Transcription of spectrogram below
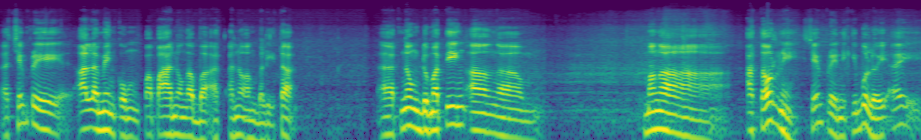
At siyempre, alamin kung papaano nga ba at ano ang balita. At nung dumating ang um, mga attorney, siyempre ni Kibuloy ay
